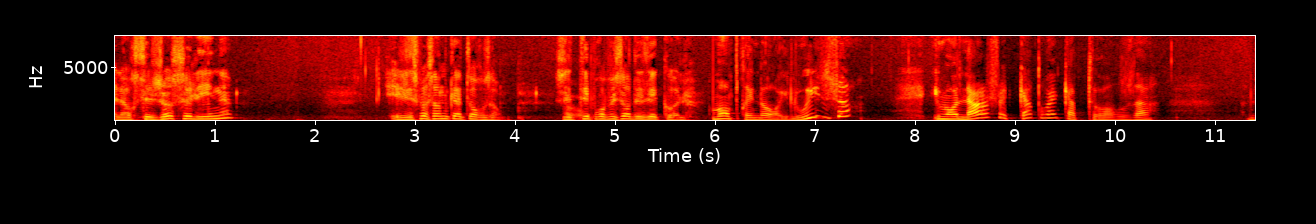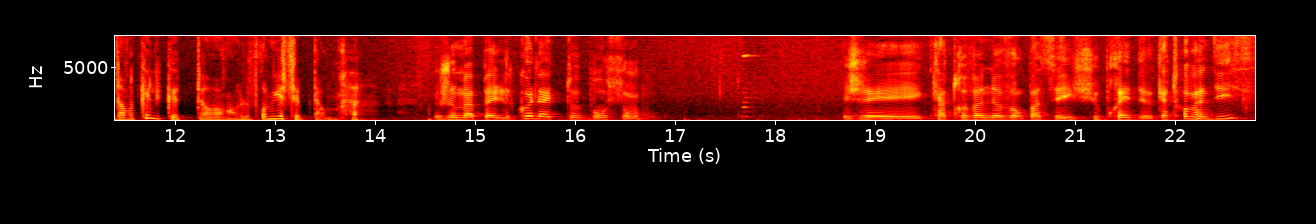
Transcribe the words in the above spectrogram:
Alors, c'est Jocelyne et j'ai 74 ans. J'étais professeur des écoles. Mon prénom est Louise et mon âge 94. Dans quelques temps, le 1er septembre. Je m'appelle Colette Bosson. J'ai 89 ans passés, je suis près de 90.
